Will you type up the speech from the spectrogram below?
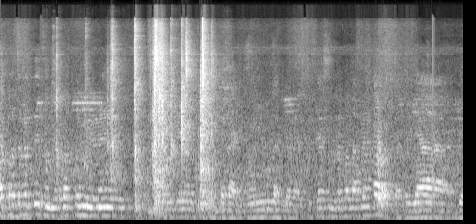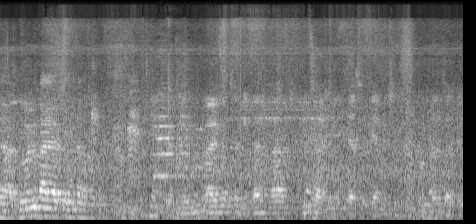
अपत्रते संदर्भात तो निर्णय जे सध्या कार्यक्रम येऊ लागलेला आहे त्या संदर्भात आपल्याला काय वाटतं? आता या निवडणूक निकालाबद्दल? निवडणूक आयोगाचा निकाल हा चुकीचा आहे. त्यासाठी आम्ही जातो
